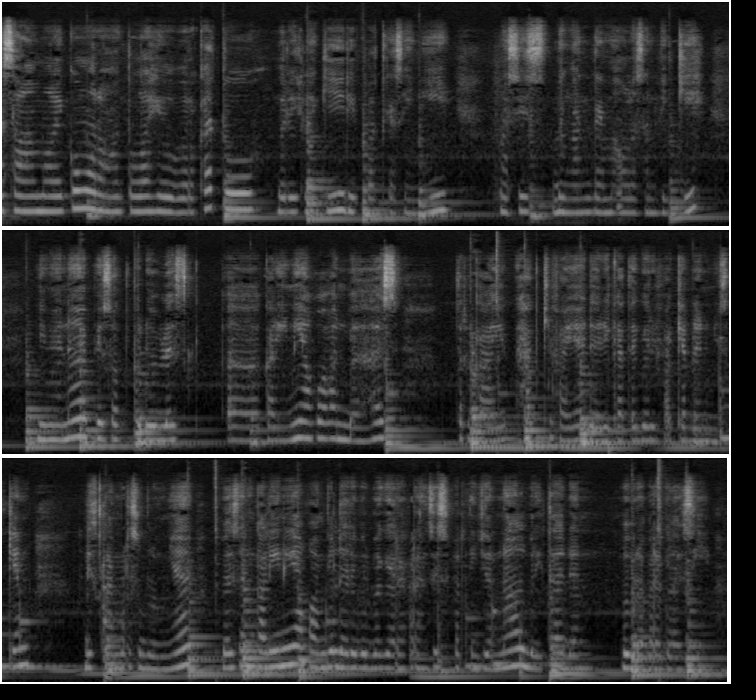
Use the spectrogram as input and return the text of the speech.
Assalamualaikum warahmatullahi wabarakatuh. Balik lagi di podcast ini Masih dengan tema ulasan fikih Di mana episode ke-12 uh, kali ini aku akan bahas Terkait hak kifayah dari kategori fakir dan miskin. Disclaimer sebelumnya Bahasan kali ini aku ambil dari berbagai referensi seperti jurnal, berita, dan beberapa regulasi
